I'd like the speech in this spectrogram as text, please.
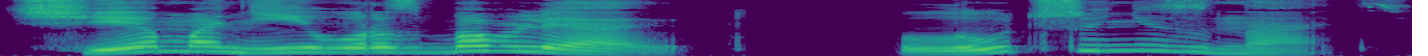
Чем они его разбавляют? Лучше не знать.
